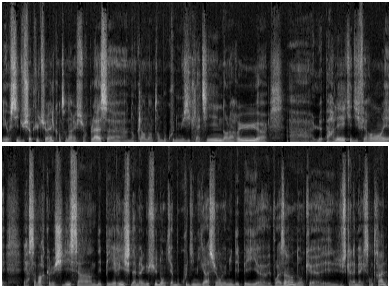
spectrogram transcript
et aussi du choc culturel quand on arrive sur place, donc là on entend beaucoup de musique latine dans la rue, le parler qui est différent, et, à savoir que le Chili c'est un des pays riches d'Amérique du Sud, donc il y a beaucoup d'immigration venue des pays voisins, donc jusqu'à l'Amérique centrale.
